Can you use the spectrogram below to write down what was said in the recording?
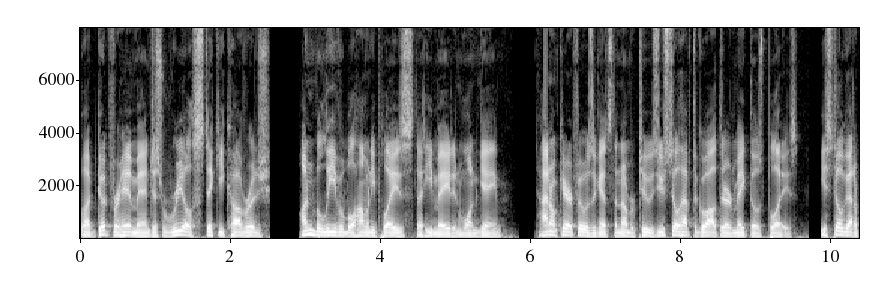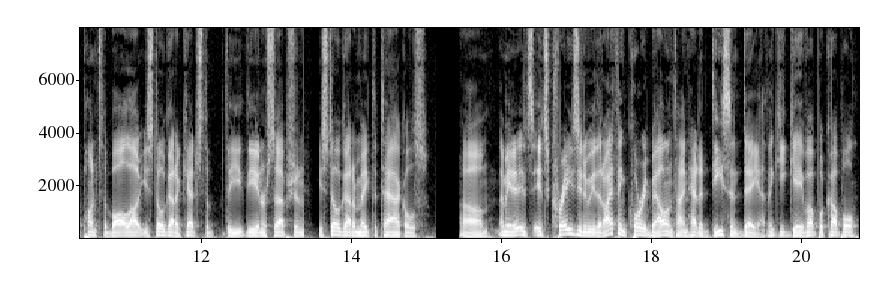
but good for him, man. Just real sticky coverage. Unbelievable how many plays that he made in one game. I don't care if it was against the number twos. You still have to go out there and make those plays. You still got to punch the ball out. You still got to catch the, the, the interception. You still got to make the tackles. Um, I mean, it's it's crazy to me that I think Corey Ballentine had a decent day. I think he gave up a couple,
